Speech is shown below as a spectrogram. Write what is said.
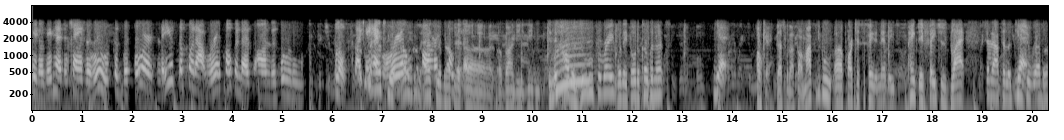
you know they've had to change the rules because before they used to put out real coconuts on the Zulu floats. Like they I have was gonna ask you, I was gonna ask you about that, coconuts. uh, uh, Bondy. The, is it called a Zulu parade where they throw the coconuts? yes. Okay, that's what I thought. My people uh, participate in that. They paint their faces black. Shout out to Letitia Yes. Weber,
